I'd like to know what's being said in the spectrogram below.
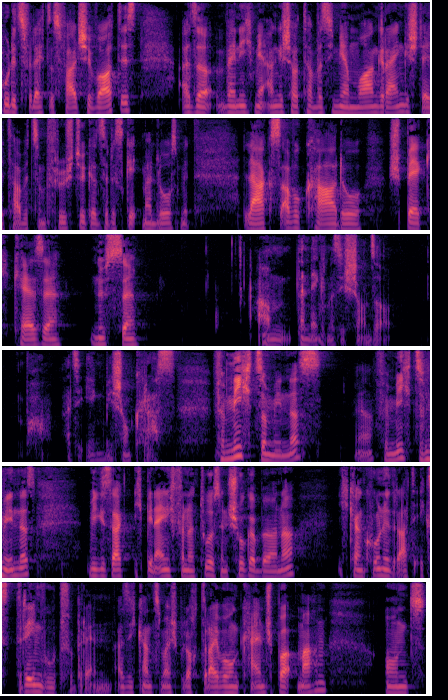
cool jetzt vielleicht das falsche Wort ist. Also wenn ich mir angeschaut habe, was ich mir am Morgen reingestellt habe zum Frühstück, also das geht mal los mit Lachs, Avocado, Speck, Käse, Nüsse, ähm, dann denkt man sich schon so, boah, also irgendwie schon krass. Für mich zumindest, ja, für mich zumindest, wie gesagt, ich bin eigentlich von Natur aus ein Sugarburner. Ich kann Kohlenhydrate extrem gut verbrennen. Also ich kann zum Beispiel auch drei Wochen keinen Sport machen und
